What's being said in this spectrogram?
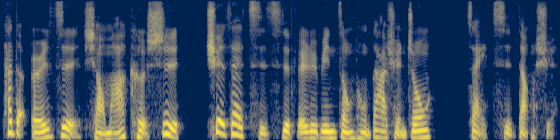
他的儿子小马可仕却在此次菲律宾总统大选中再次当选。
